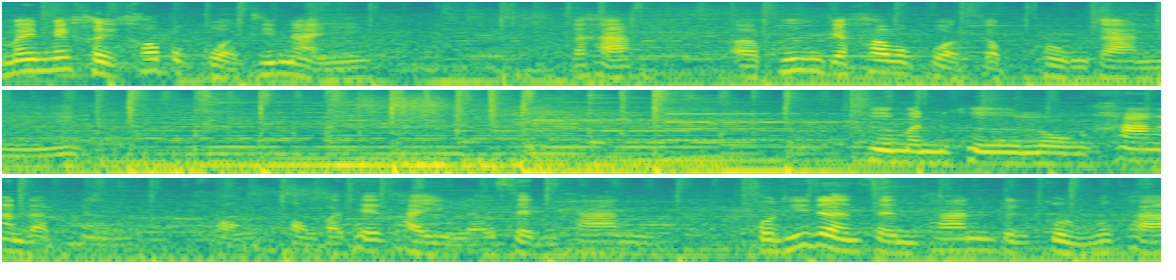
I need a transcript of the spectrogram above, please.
ไม่ไม่เคยเข้าประกวดที่ไหนนะคะเอ่อเพิ่งจะเข้าประกวดกับโครงการนี้ คือมันคือโรงห้างอันดับหนึ่งของของประเทศไทยอยู่แล้วเซ็นทรัลคนที่เดินเซ็นทรัลเป็นกลุ่มลูกค้า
